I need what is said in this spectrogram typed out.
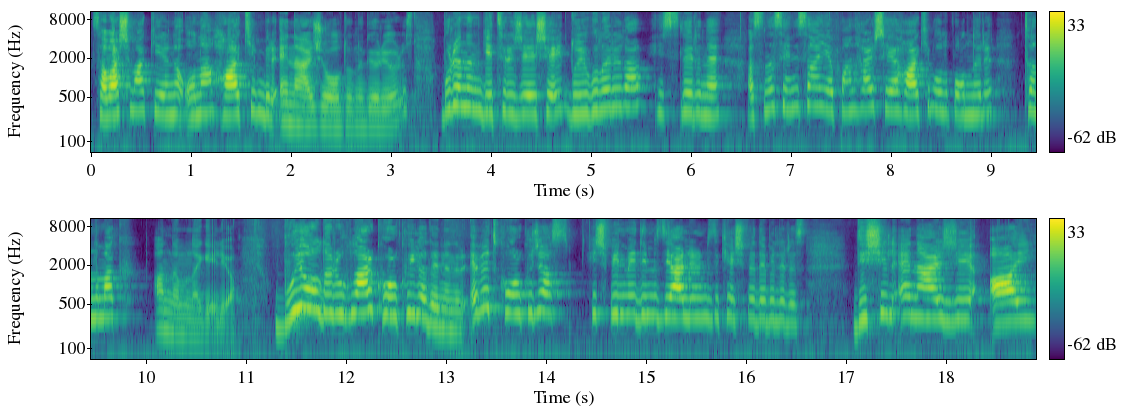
Savaşmak yerine ona hakim bir enerji olduğunu görüyoruz. Buranın getireceği şey duygularına, hislerine, aslında seni sen yapan her şeye hakim olup onları tanımak anlamına geliyor. Bu yolda ruhlar korkuyla denenir. Evet korkacağız. Hiç bilmediğimiz yerlerimizi keşfedebiliriz. Dişil enerji, ay,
